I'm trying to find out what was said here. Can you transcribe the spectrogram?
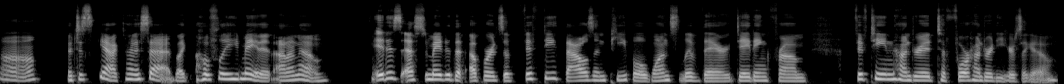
Aw. Which is yeah kind of sad like hopefully he made it i don't know it is estimated that upwards of 50,000 people once lived there dating from 1500 to 400 years ago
